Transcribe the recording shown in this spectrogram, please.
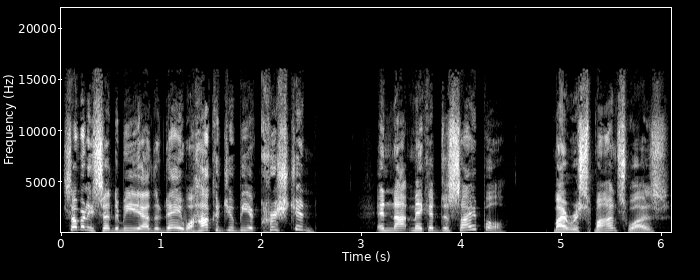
Somebody said to me the other day, Well, how could you be a Christian? And not make a disciple? My response was,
